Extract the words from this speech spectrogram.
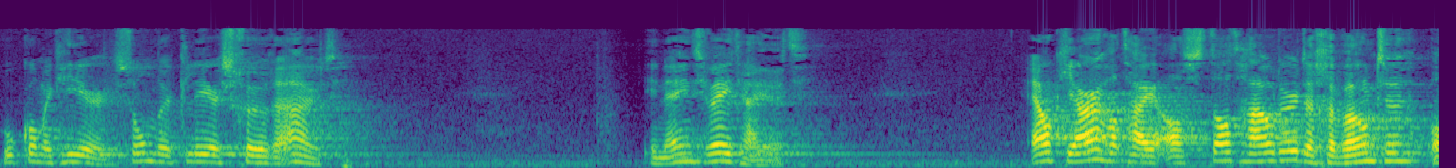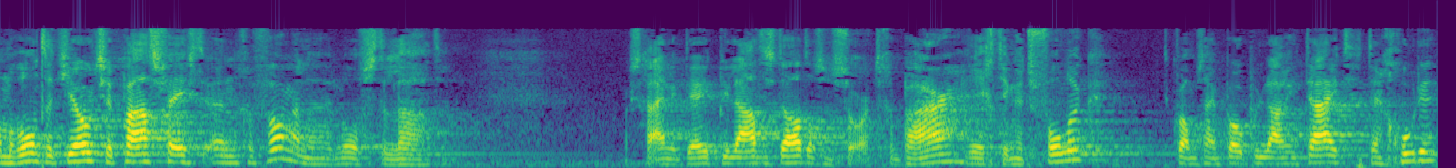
hoe kom ik hier zonder kleerscheuren uit? Ineens weet hij het. Elk jaar had hij als stadhouder de gewoonte om rond het Joodse paasfeest een gevangene los te laten. Waarschijnlijk deed Pilatus dat als een soort gebaar richting het volk. Het kwam zijn populariteit ten goede.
